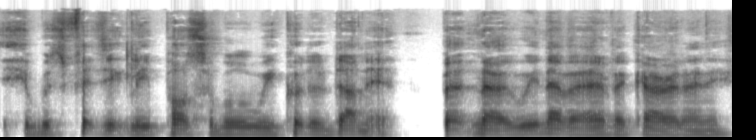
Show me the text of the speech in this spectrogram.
It was physically possible. We could have done it, but no, we never ever carried any.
